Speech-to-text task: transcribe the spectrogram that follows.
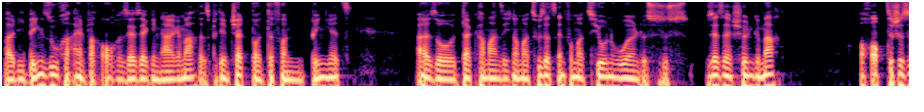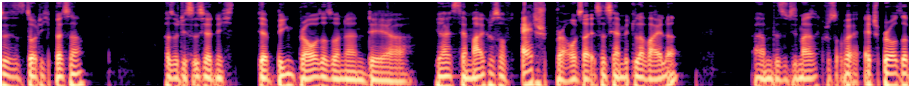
weil die Bing-Suche einfach auch sehr, sehr genial gemacht ist mit dem Chatbot von Bing jetzt. Also da kann man sich nochmal Zusatzinformationen holen. Das ist sehr, sehr schön gemacht. Auch optisch ist es jetzt deutlich besser. Also das ist ja nicht der Bing-Browser, sondern der, wie heißt der, Microsoft Edge-Browser ist es ja mittlerweile. Ähm, das ist die Microsoft Edge-Browser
